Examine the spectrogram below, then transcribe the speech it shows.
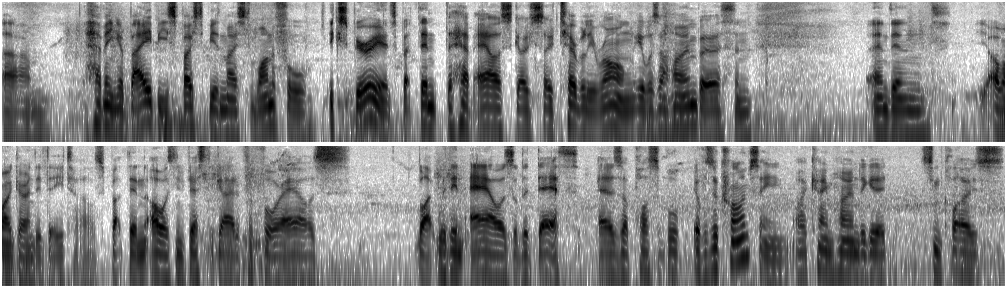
um, having a baby is supposed to be the most wonderful experience, but then to have ours go so terribly wrong, it was a home birth, and and then I won't go into details, but then I was investigated for four hours, like within hours of the death, as a possible. It was a crime scene. I came home to get some clothes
